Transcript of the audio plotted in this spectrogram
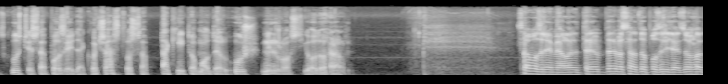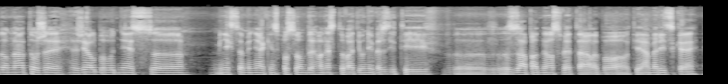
skúste sa pozrieť, ako často sa takýto model už v minulosti odohral. Samozrejme, ale treba, treba sa na to pozrieť aj s ohľadom na to, že žiaľ Bohu dnes e, my nechceme nejakým spôsobom dehonestovať univerzity z západného sveta alebo tie americké.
